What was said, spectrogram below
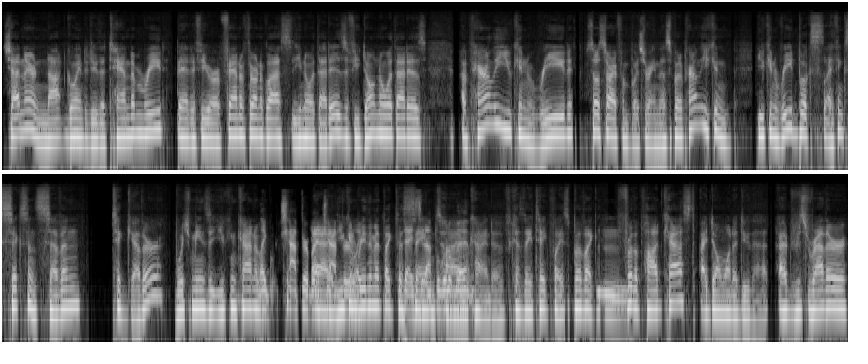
Chad and I are not going to do the tandem read. But if you're a fan of Throne of Glass, you know what that is. If you don't know what that is, apparently you can read. So sorry if I'm butchering this, but apparently you can you can read books. I think six and seven together, which means that you can kind of like chapter by yeah, chapter. you can like, read them at like the same up a little time, kind of, because they take place. But like Mm. for the podcast, I don't want to do that. I'd just rather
